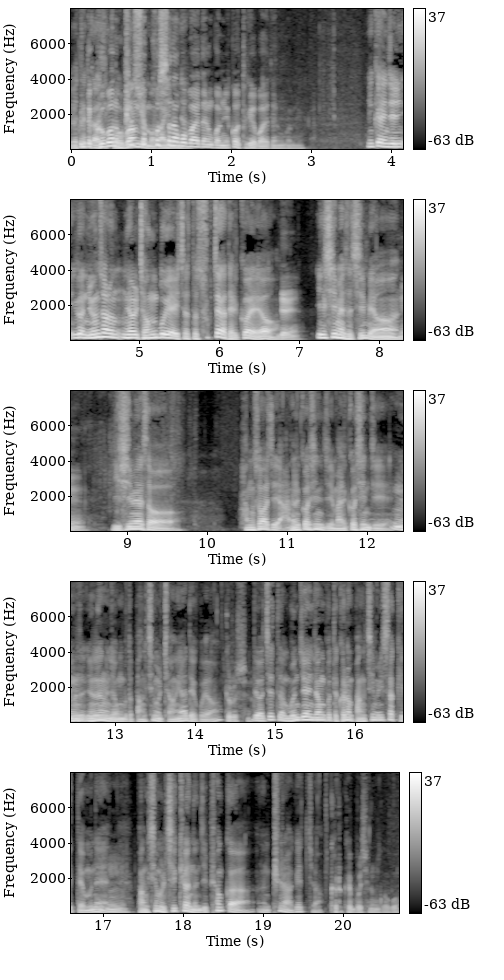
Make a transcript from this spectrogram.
여태까지 그거는 필수 코스라고 봐야 되는 겁니까? 어떻게 봐야 되는 겁니까? 그러니까 이제 이건 윤석열 정부에 있어서 숙제가 될 거예요. 네. 1심에서 지면 네. 2심에서 항소하지 않을 것인지 말 것인지 음. 윤석열 정부도 방침을 정해야 되고요. 그렇죠. 근데 어쨌든 문재인 정부 때 그런 방침이 있었기 때문에 음. 방침을 지켰는지 평가는 필요하겠죠. 그렇게 보시는 거고.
